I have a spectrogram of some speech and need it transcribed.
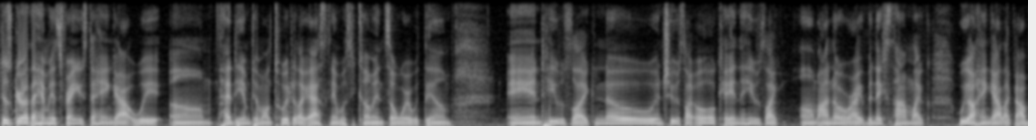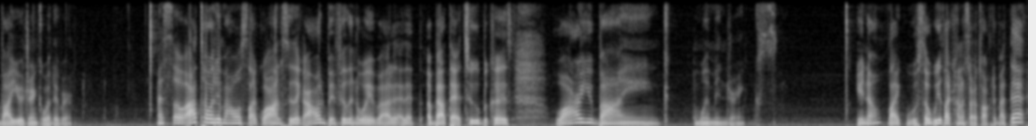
this girl that him and his friend used to hang out with um had DM'd him on Twitter like asking him was he coming somewhere with them? And he was like no. And she was like oh okay. And then he was like um i know right? But next time like we all hang out like i'll buy you a drink or whatever and so i told him i was like well honestly like i would have been feeling the way about it that, about that too because why are you buying women drinks? You know like so we like kind of started talking about that.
